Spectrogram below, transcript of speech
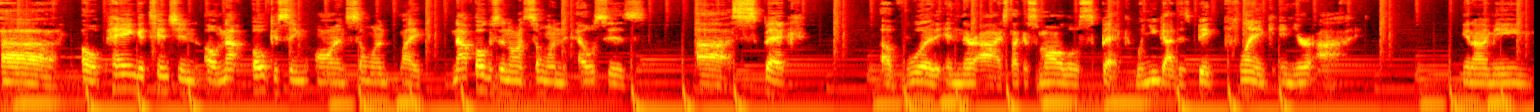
uh oh, paying attention, oh, not focusing on someone like not focusing on someone else's uh, speck of wood in their eyes, like a small little speck. When you got this big plank in your eye, you know what I mean?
